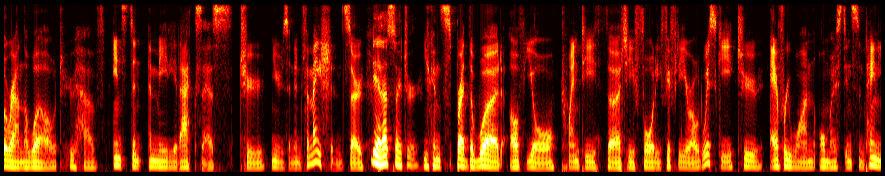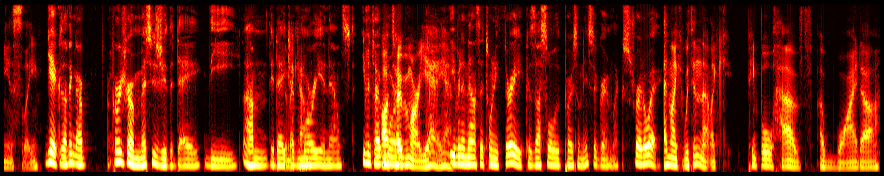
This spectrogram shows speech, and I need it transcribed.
around the world who have instant, immediate access to news and information. So Yeah, that's so true. you can spread the word of your 20, 30, 40, 50 year old whiskey to everyone almost instantaneously. Yeah, because I think I, I'm pretty sure I messaged you the day the um the day The Mori announced even Toby Oh, Mori Tobermory, yeah, yeah. even announced at 23 because I saw the post on Instagram like straight away. and like within that like people have a wider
